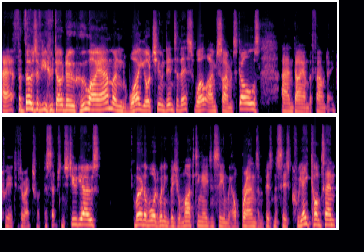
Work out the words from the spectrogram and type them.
Uh, for those of you who don't know who I am and why you're tuned into this, well, I'm Simon Scholes, and I am the founder and creative director of Perception Studios. We're an award winning visual marketing agency and we help brands and businesses create content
